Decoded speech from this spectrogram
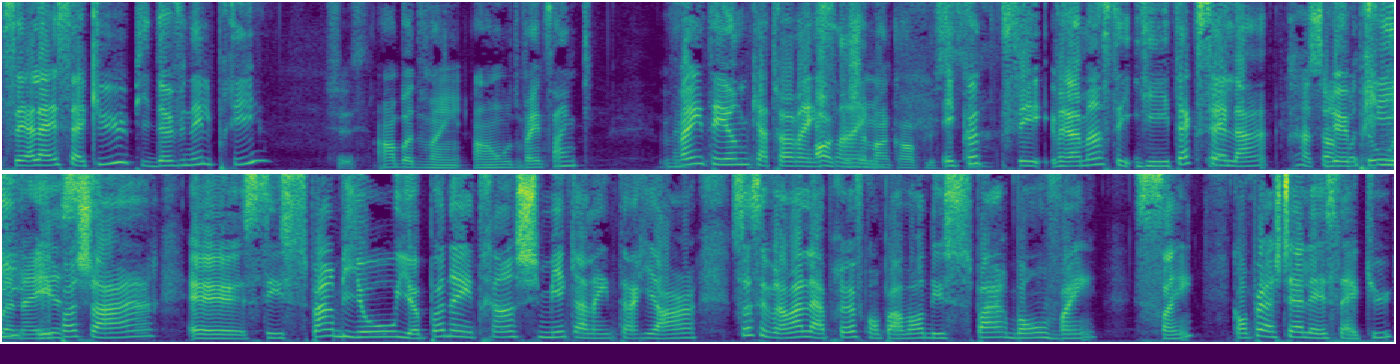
C'est à la SAQ, puis devinez le prix? En bas de 20. En haut de 25? 21,85. Ah, que j'aime encore plus. Écoute, c'est vraiment, c'est, il est excellent. Le photo, prix Anaïs. est pas cher. Euh, c'est super bio. Il y a pas d'intrants chimiques à l'intérieur. Ça, c'est vraiment la preuve qu'on peut avoir des super bons vins sains qu'on peut acheter à la SAQ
